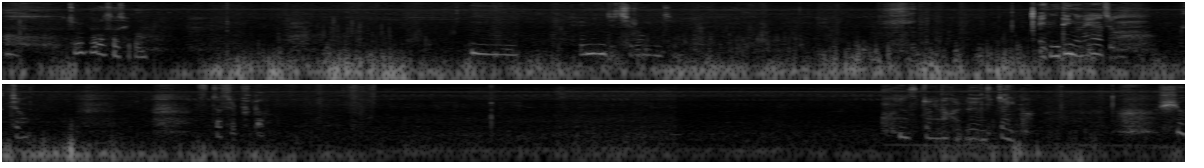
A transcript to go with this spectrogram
어, 쫄보라서 제가 7인지 7호인지. 엔딩은 해야죠. 그쵸? 진짜 슬프다. 연습장이나 갈래 연습장이나. 휴.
